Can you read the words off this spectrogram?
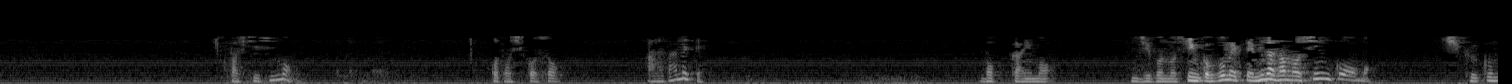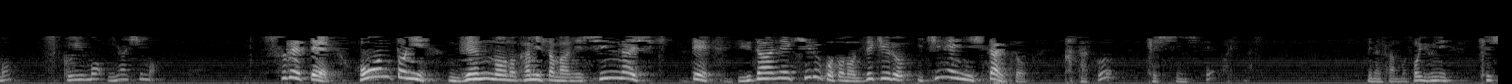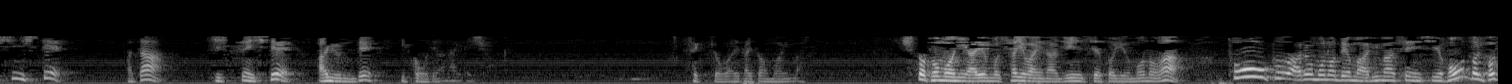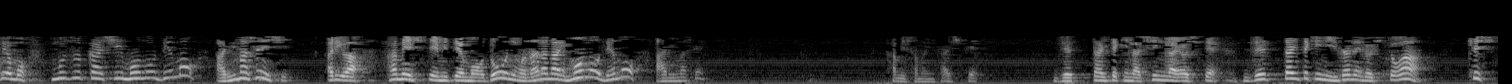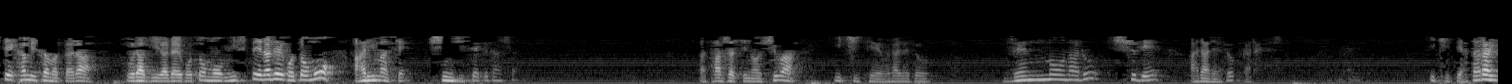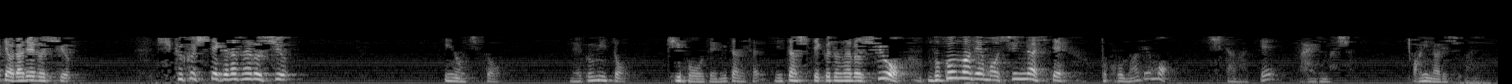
私自身も今年こそ改めて牧会も自分の信仰を含めて皆さんの信仰も祝福も救いも癒しもすべて本当に全能の神様に信頼しきって委ね切ることのできる一年にしたいと固く決心しております。皆さんもそういうふうに決心して、また実践して歩んでいこうではないでしょうか。説教を終わりたいと思います。主と共に歩む幸いな人生というものは、遠くあるものでもありませんし、本当にとても難しいものでもありませんし、あるいは試してみてもどうにもならないものでもありません。神様に対して絶対的な信頼をして、絶対的に委ねる人は、決して神様から裏切られることも見捨てられることもありません。信じてください。私たちの主は生きておられる全能なる主であられるからです。生きて働いておられる主、祝福してくださる主、命と恵みと希望で満た満たしてくださる主をどこまでも信頼して、どこまでも従って参りましょう。お祈りします。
